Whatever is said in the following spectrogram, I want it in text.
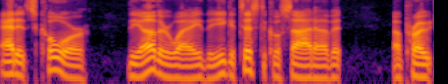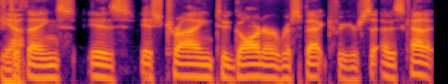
at its core, the other way, the egotistical side of it, approach yeah. to things is is trying to garner respect for yourself. It's kind of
